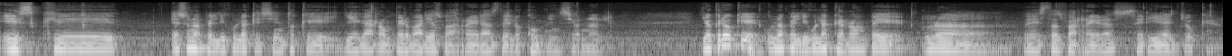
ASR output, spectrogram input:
Es que es una película que siento que llega a romper varias barreras de lo convencional. Yo creo que una película que rompe una de estas barreras sería el Joker.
